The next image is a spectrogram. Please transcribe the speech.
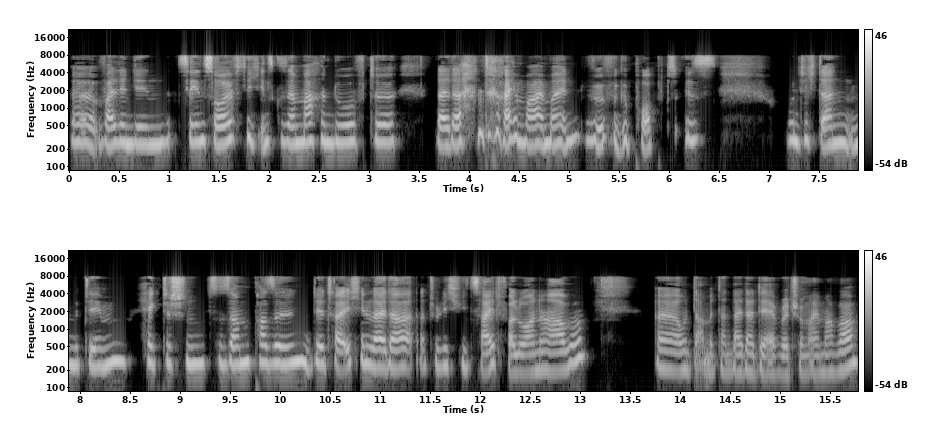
äh, weil in den 10 Solves, die ich insgesamt machen durfte, leider dreimal mein Würfel gepoppt ist und ich dann mit dem hektischen Zusammenpuzzeln der Teilchen leider natürlich viel Zeit verloren habe äh, und damit dann leider der Average im Eimer war.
